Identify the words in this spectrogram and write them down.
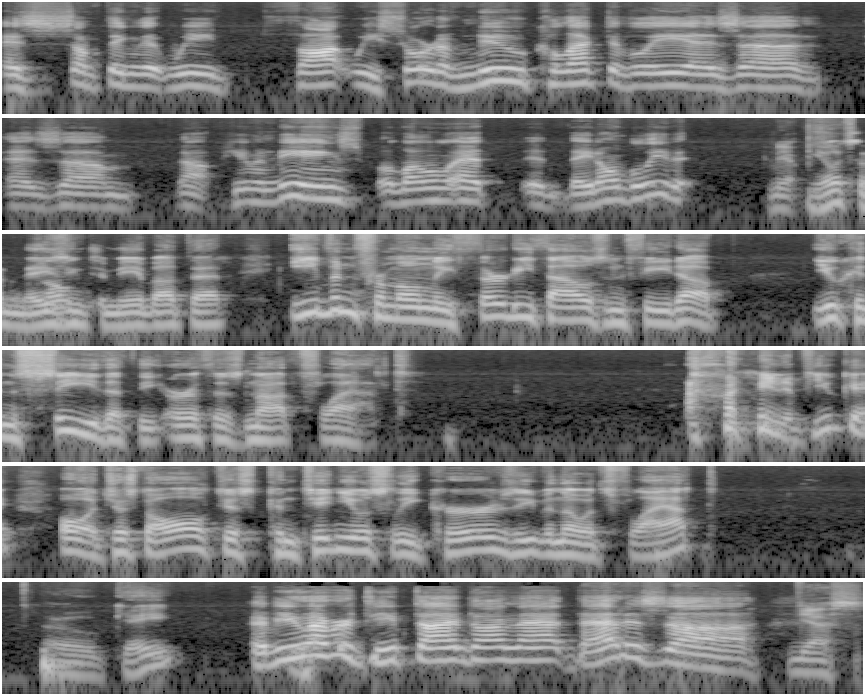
as something that we thought we sort of knew collectively as uh, as um, uh, human beings. Although at, they don't believe it. You know what's amazing to me about that? Even from only 30,000 feet up, you can see that the earth is not flat. I mean, if you can, oh, it just all just continuously curves, even though it's flat. Okay. Have you ever deep dived on that? That is uh Yes.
